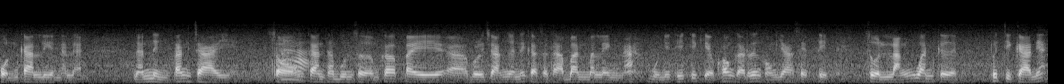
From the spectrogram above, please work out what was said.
ผลการเรียนนั่นแหละนั้นหนึ่งตั้งใจสองค่ะการทำบุญเสริมก็ไปเอ่อบริจาคเงินให้กับสถาบันมะเร็งนะมูลนิธิที่เกี่ยวข้องกับเรื่องของยาเสพติด ส่วนหลังวันเกิดพฤศจิกายนเนี้ย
